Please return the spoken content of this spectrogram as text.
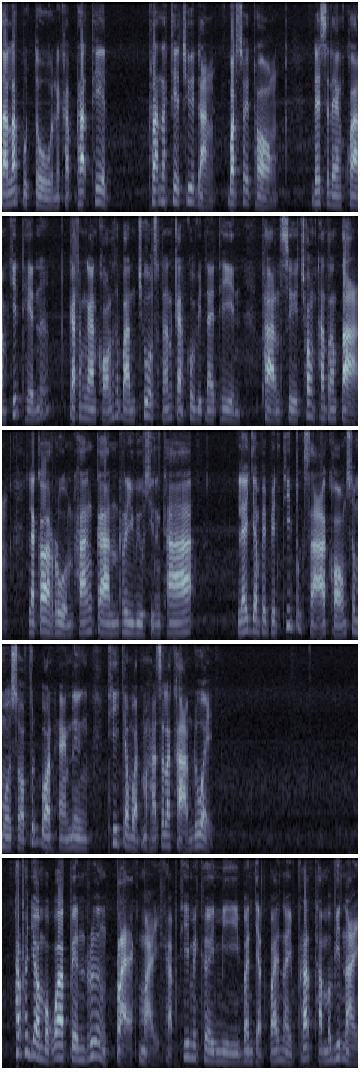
ตาลปุตโตนะครับ พระเทศพระนักเทศชื่อดัง วัดสร้อยทอง ได้แสดงความคิดเห็น การทำงานของรัฐบาลช่วงสถานการณ์โควิด -19 ผ่านสื่อช่องทางต่างๆ และก็รวมทั้งการรีวิวสินค้า และยังไปเป็นที่ปรึกษาของสโมสรฟุตบอลแห่งหนึ่งที่จังหวัดมหาสารคามด้วยพระพยอมบอกว่าเป็นเรื่องแปลกใหม่ครับที่ไม่เคยมีบัญญัติไว้ในพระธรรมวินัย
